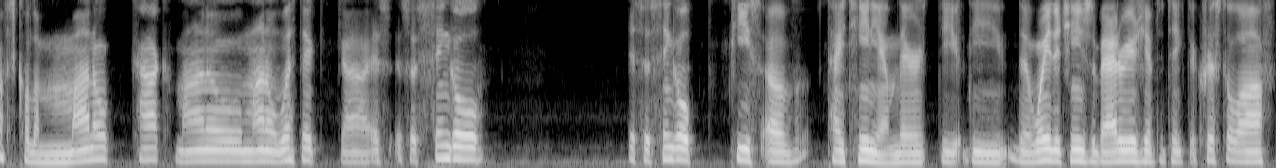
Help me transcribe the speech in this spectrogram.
it's called a monocoque, mono, monolithic. Uh, it's, it's a single, it's a single piece of titanium. There, the the the way to change the battery is you have to take the crystal off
